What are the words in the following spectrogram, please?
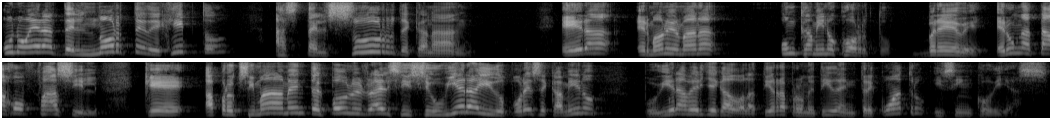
uno era del norte de Egipto hasta el sur de Canaán. Era, hermano y hermana, un camino corto breve, era un atajo fácil que aproximadamente el pueblo de Israel, si se hubiera ido por ese camino, pudiera haber llegado a la tierra prometida entre cuatro y cinco días.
